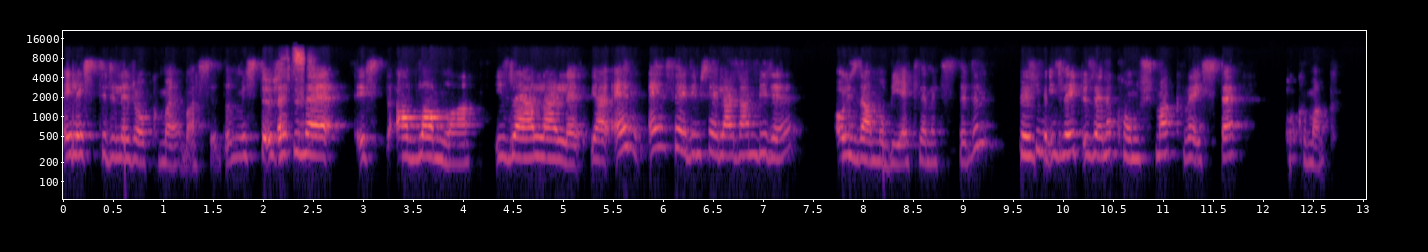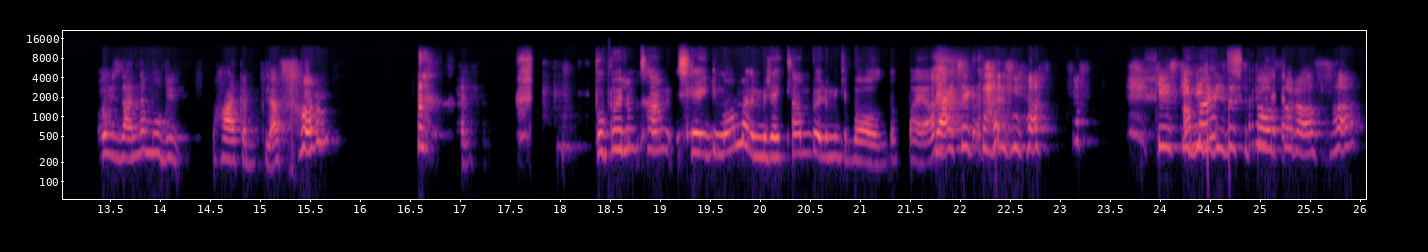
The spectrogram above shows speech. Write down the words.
eleştirileri okumaya başladım. İşte üstüne evet. işte ablamla, izleyenlerle yani en en sevdiğim şeylerden biri o yüzden Mubi'yi eklemek istedim. Film izleyip üzerine konuşmak ve işte okumak. O yüzden de Mubi harika bir platform. Bu bölüm tam şey gibi olmadı mı? Reklam bölümü gibi oldu bayağı. Gerçekten ya. Keşke Ama biri bize sponsor olsa.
